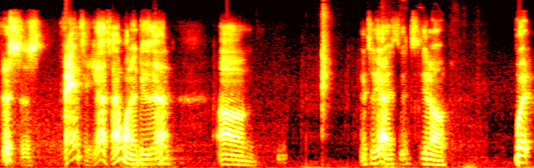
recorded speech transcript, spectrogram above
this is fancy. Yes i want to do that. Um and so yeah it's, it's you know but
